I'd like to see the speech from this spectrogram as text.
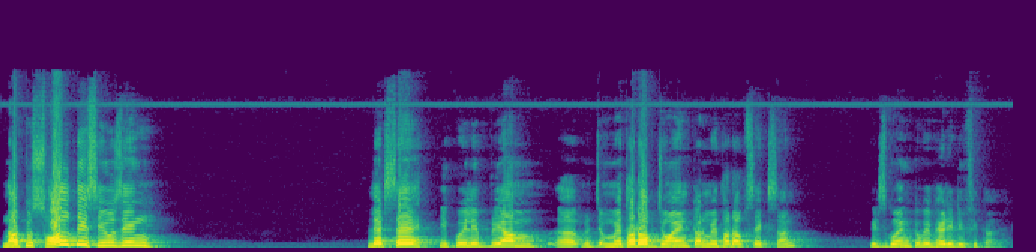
Now to solve this using let us say equilibrium uh, method of joint or method of section, it is going to be very difficult.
